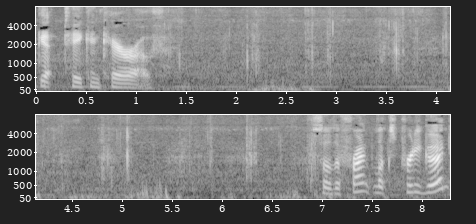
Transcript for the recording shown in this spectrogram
get taken care of. So the front looks pretty good.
